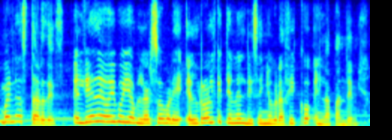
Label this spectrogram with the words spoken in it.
Buenas tardes. El día de hoy voy a hablar sobre el rol que tiene el diseño gráfico en la pandemia.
